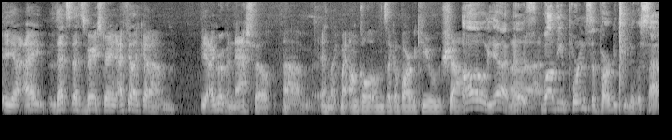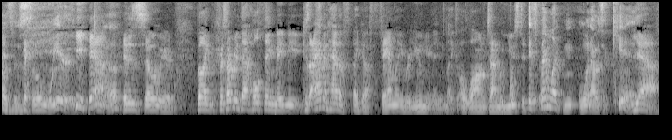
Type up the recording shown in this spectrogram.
yeah, I that's that's very strange. I feel like um yeah, I grew up in Nashville, um, and like my uncle owns like a barbecue shop. Oh yeah, nice. Uh, well, the importance of barbecue to the South is so weird. yeah, you know? it is so weird. But like for some reason, that whole thing made me because I haven't had a like a family reunion in like a long time. We used to. Do It's that. been like when I was a kid. Yeah.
